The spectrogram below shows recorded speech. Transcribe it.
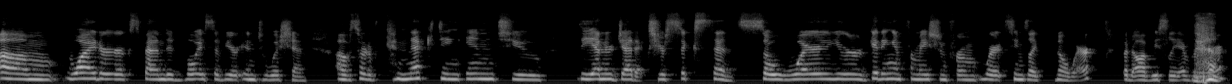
um, wider, expanded voice of your intuition, of sort of connecting into the energetics, your sixth sense. So where you're getting information from, where it seems like nowhere, but obviously everywhere.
